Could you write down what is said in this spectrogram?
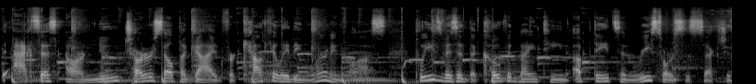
to access our new Charter SELPA guide for calculating learning loss, please visit the COVID 19 updates and resources section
